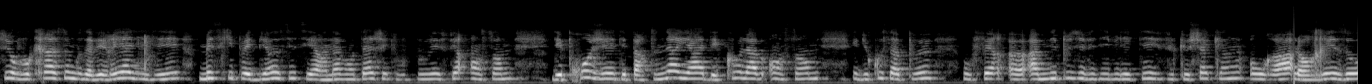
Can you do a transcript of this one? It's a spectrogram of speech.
sur vos créations que vous avez réalisées. Mais ce qui peut être bien aussi, c'est un avantage, c'est que vous pouvez faire ensemble des projets, des partenariats, des collabs ensemble. Et du coup, ça peut vous faire euh, amener plus de visibilité vu que chacun aura leur réseau.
